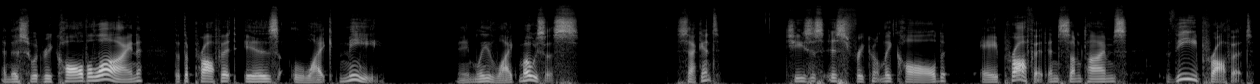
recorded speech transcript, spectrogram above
And this would recall the line that the prophet is like me, namely like Moses. Second, Jesus is frequently called a prophet and sometimes the prophet,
